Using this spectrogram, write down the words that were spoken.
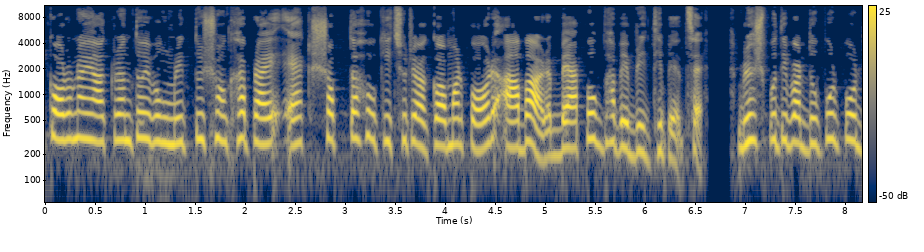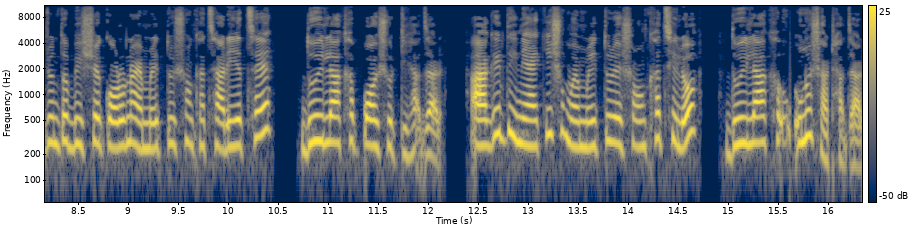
করোনায় আক্রান্ত এবং মৃত্যুর সংখ্যা প্রায় এক সপ্তাহ কিছুটা কমার পর আবার ব্যাপকভাবে বৃদ্ধি পেয়েছে। বৃহস্পতিবার দুপুর পর্যন্ত বিশ্বে করোনায় মৃত্যুর সংখ্যা ছাড়িয়েছে দুই লাখ পঁয়ষট্টি হাজার। আগের দিনে একই সময় মৃত্যুর সংখ্যা ছিল দুই লাখ উনষাট হাজার।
